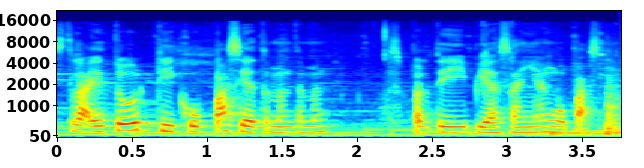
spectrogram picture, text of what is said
setelah itu dikupas ya teman-teman seperti biasanya ngupasnya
